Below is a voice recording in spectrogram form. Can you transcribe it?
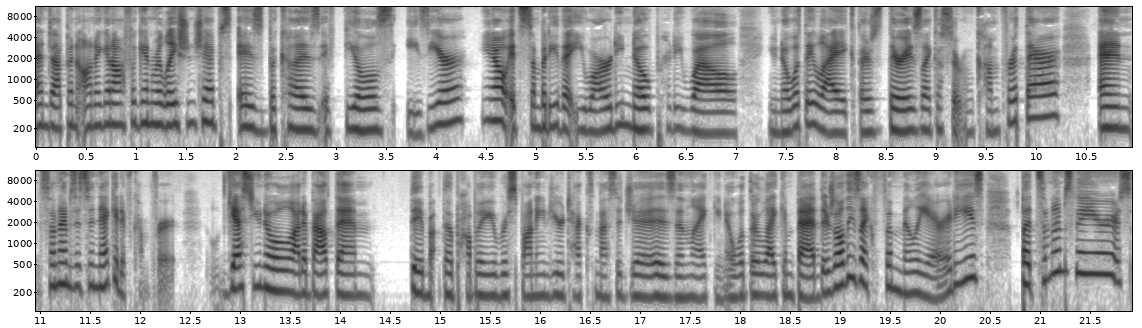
end up in on again off again relationships is because it feels easier. You know, it's somebody that you already know pretty well. You know what they like. There's there is like a certain comfort there, and sometimes it's a negative comfort. Yes, you know a lot about them. They they're probably responding to your text messages and like you know what they're like in bed. There's all these like familiarities, but sometimes there's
